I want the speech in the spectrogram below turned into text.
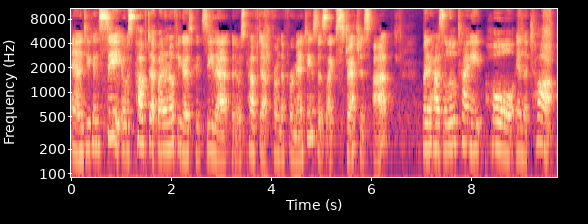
And you can see it was puffed up. I don't know if you guys could see that, but it was puffed up from the fermenting, so it's like stretches up. But it has a little tiny hole in the top.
